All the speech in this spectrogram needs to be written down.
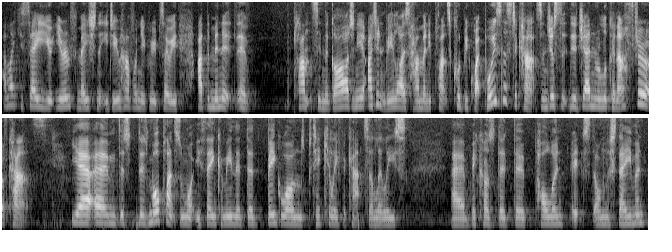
And like you say, your, your information that you do have on your group, Zoe, at the minute, uh, plants in the garden here, I didn't realise how many plants could be quite poisonous to cats and just the, the general looking after of cats. Yeah, um, there's there's more plants than what you think. I mean, the, the big ones, particularly for cats, are lilies, um, because the the pollen it's on the stamen.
